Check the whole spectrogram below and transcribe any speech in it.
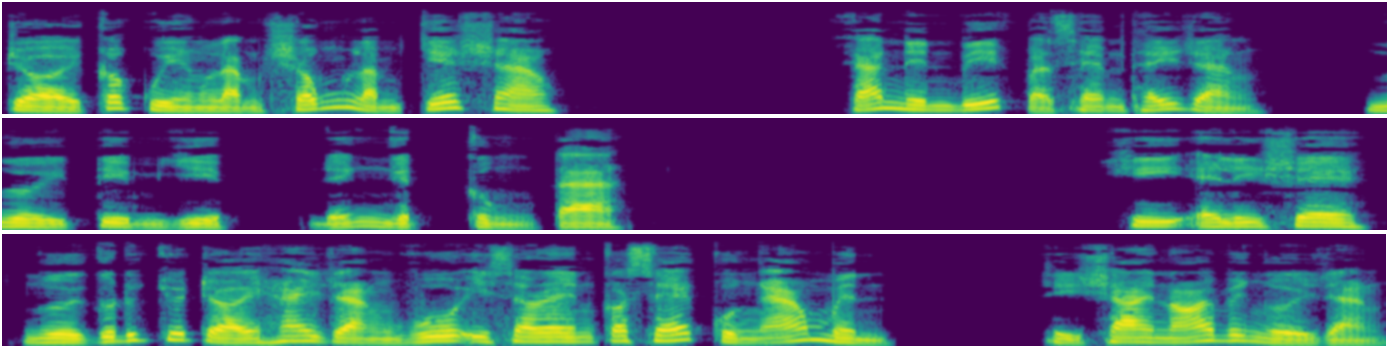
Trời có quyền làm sống làm chết sao? Khá nên biết và xem thấy rằng, người tìm dịp để nghịch cùng ta. Khi Elise, người của Đức Chúa Trời hay rằng vua Israel có xé quần áo mình, thì sai nói với người rằng,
